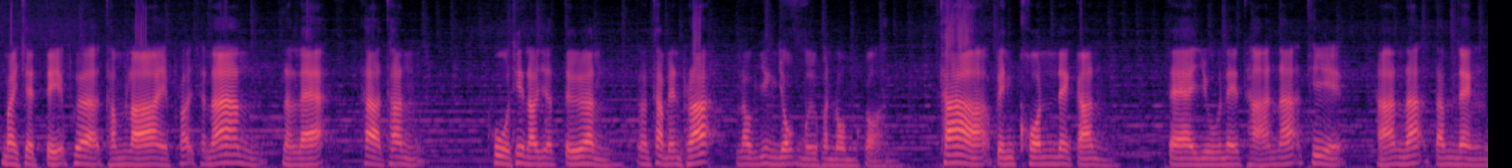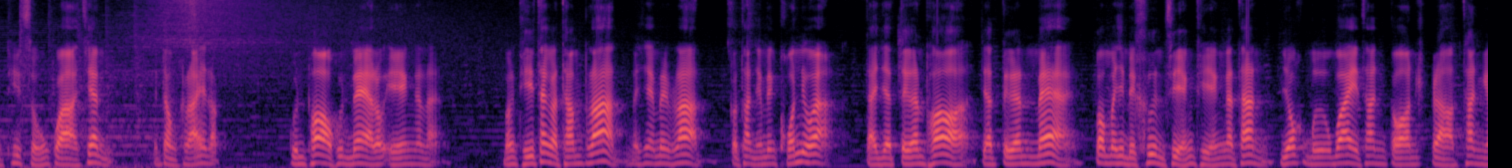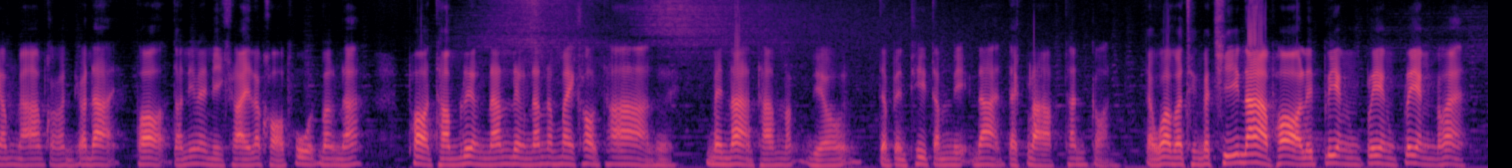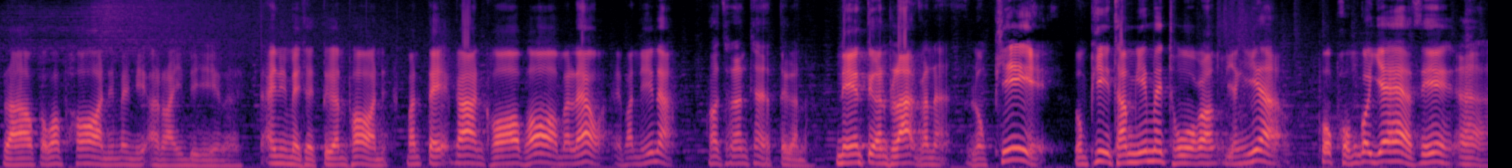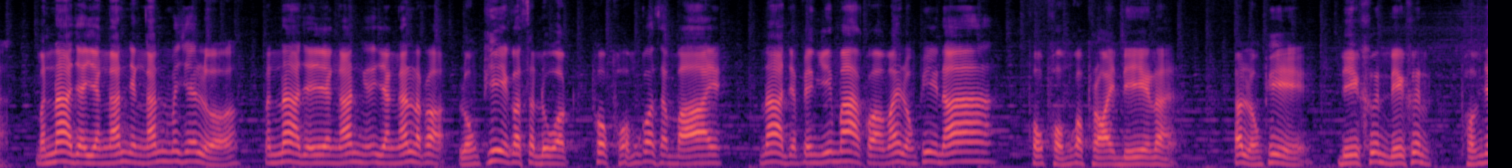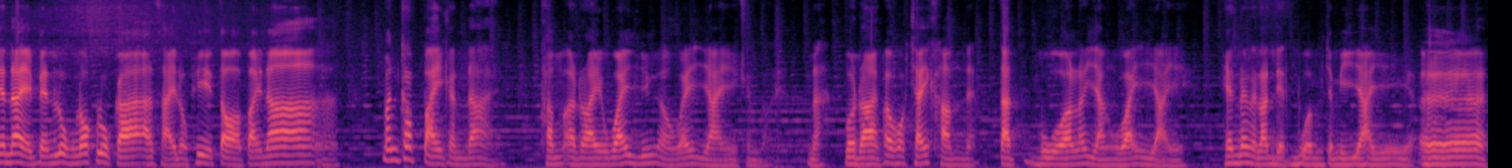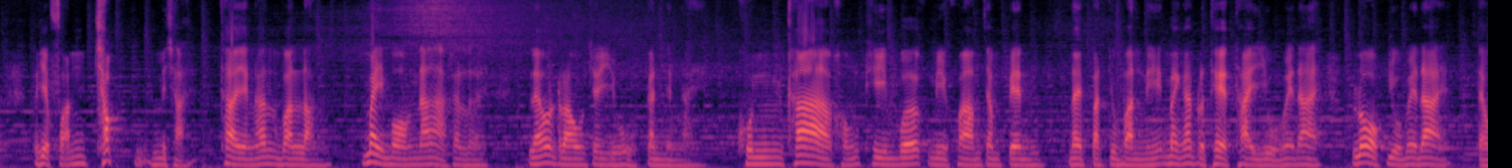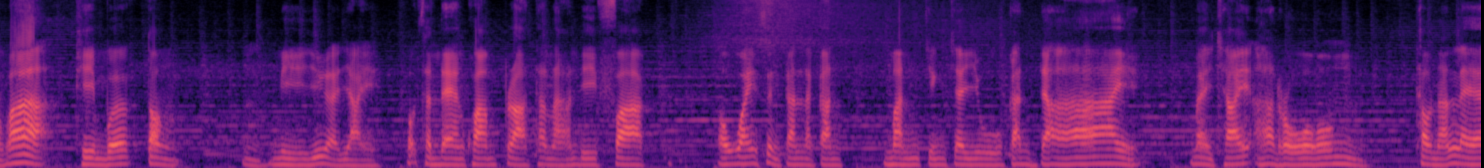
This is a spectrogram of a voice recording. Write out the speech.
ไม่ใช่ติเพื่อทำลาย เพราะฉะนั้นนั่นแหละถ้าท่านผู้ที่เราจะเตือนถ้าเป็นพระ เรายิ่งยกมือพนมก่อน ถ้าเป็นคนด้วยกัน แต่อยู่ในฐานะที่ฐานะตำแหน่งที่สูงกว่า เช่น ไม่ต้องใครหรอกคุณพ่อคุณแม่เราเองนั่นแหละบางทีท่านก็ทำพลาด ไม่ใช่ไม่พลาด ก็ท่านยังเป็นคนอยู่อะแต่จะเตือนพ่อจะเตือนแม่ก็ไม่ใช่ไปขึ้นเสียงเถียงกับท่าน ยกมือไหว้ท่านก่อนกราบท่านงามๆก่อนก็ได้ พ่อตอนนี้ไม่มีใครแล้วขอพูดบ้างนะ พ่อทำเรื่องนั้นเรื่องนั้นไม่เข้าท่าเลย ไม่น่าทำหรอกเดี๋ยวจะเป็นที่ตำหนิได้แต่กราบท่านก่อน แต่ว่ามาถึงก็ชี้หน้าพ่อเลยเปรี้ยงเปรี้ยงเปรี้ยงก็ว่าราวกับว่าพ่อนี่ไม่มีอะไรดีเลยไอ้นี่ไม่ใช่เตือนพ่อนี่มันเตะก้านคอพ่อมาแล้วไอ้พันนี้น่ะ เพราะฉะนั้นถ้าจะเตือน เนนเตือนพระกันนะหลวงพี่หลวงพี่ทำงี้ไม่ถูกหรอกอย่างเงี้ยพวกผมก็แย่สิอ่ามันน่าจะอย่างนั้นอย่างนั้นไม่ใช่เหรอ มันน่าจะอย่างนั้นอย่างนั้นแล้วก็หลวงพี่ก็สะดวก พวกผมก็สบาย น่าจะเป็นงี้มากกว่าไหมหลวงพี่นะ พวกผมก็พลอยดีเลยแล้วหลวงพี่ดีขึ้นดีขึ้น ผมจะได้เป็นลูกนกลูกกาอาศัยหลวงพี่ต่อไปนะ มันก็ไปกันได้ทำอะไรไว้เยื่อไว้ใยกันหน่อยนะโบราณเขาใช้คำเนี่ยตัดบัวแล้วยังไว้ใยเห็นไหมเวลาเด็ดบัวมันจะมีใยเออ ไม่ใช่ฝันชับไม่ใช่ ถ้าอย่างนั้นวันหลังไม่มองหน้ากันเลย แล้วเราจะอยู่กันยังไง คุณค่าของทีมเวิร์กมีความจำเป็นในปัจจุบันนี้ไม่งั้นประเทศไทยอยู่ไม่ได้ โลกอยู่ไม่ได้ แต่ว่าทีมเวิร์กต้องมมีเยื่อใยเพราะแสดงความปรารถนาดีฝาก เอาไว้ซึ่งกันและกัน มันจึงจะอยู่กันได้ ไม่ใช้อารมณ์ เท่านั้นแหละ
